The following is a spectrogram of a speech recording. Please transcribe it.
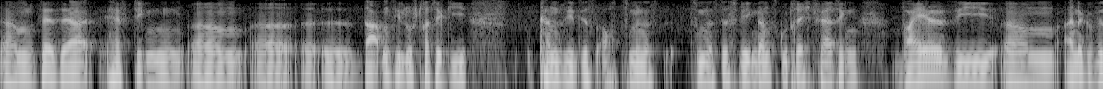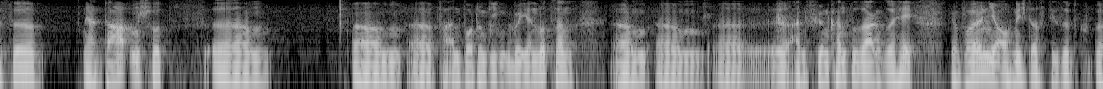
ähm, sehr, sehr heftigen ähm, äh, äh, Datensilo-Strategie kann sie das auch zumindest zumindest deswegen ganz gut rechtfertigen, weil sie ähm, eine gewisse ja, Datenschutz ähm, ähm, äh, Verantwortung gegenüber ihren Nutzern ähm, ähm, äh, anführen kann, zu sagen so, hey, wir wollen ja auch nicht, dass diese äh,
